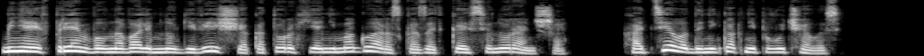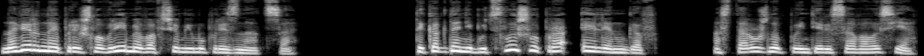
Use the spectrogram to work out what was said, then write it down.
Меня и впрямь волновали многие вещи, о которых я не могла рассказать Кэссину раньше. Хотела, да никак не получалось. Наверное, пришло время во всем ему признаться. «Ты когда-нибудь слышал про эллингов?» — осторожно поинтересовалась я.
